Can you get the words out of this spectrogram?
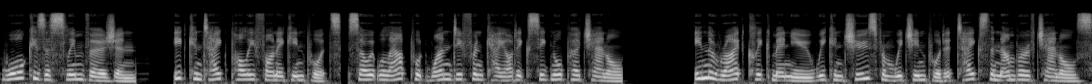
Walk is a slim version. It can take polyphonic inputs, so it will output one different chaotic signal per channel. In the right-click menu we can choose from which input it takes the number of channels.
